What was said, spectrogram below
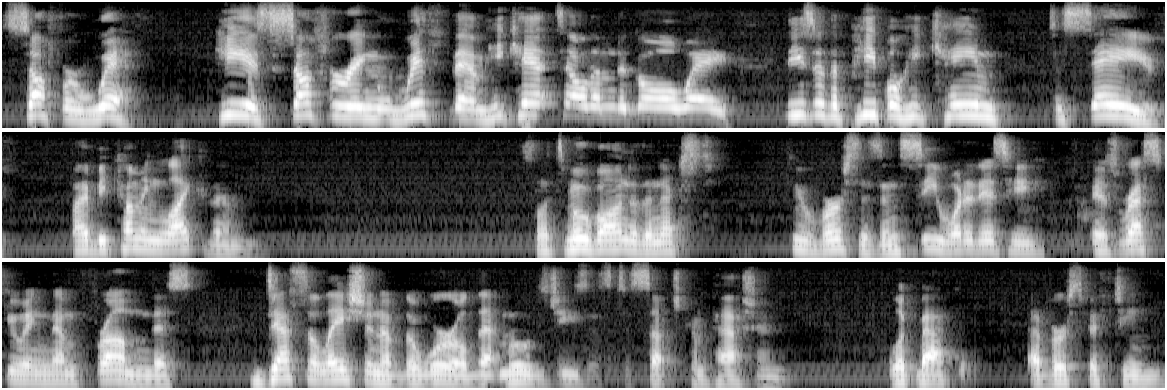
suffer with. He is suffering with them. He can't tell them to go away. These are the people he came to save by becoming like them. So let's move on to the next few verses and see what it is he is rescuing them from this desolation of the world that moves Jesus to such compassion. Look back at verse 15.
